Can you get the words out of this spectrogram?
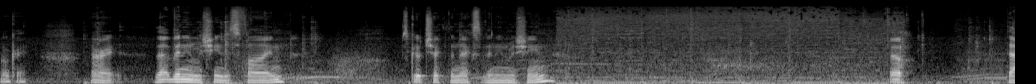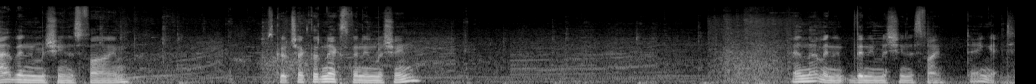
Okay. Alright. That vending machine is fine. Let's go check the next vending machine. Oh. That vending machine is fine. Let's go check the next vending machine. And that vending machine is fine. Dang it.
